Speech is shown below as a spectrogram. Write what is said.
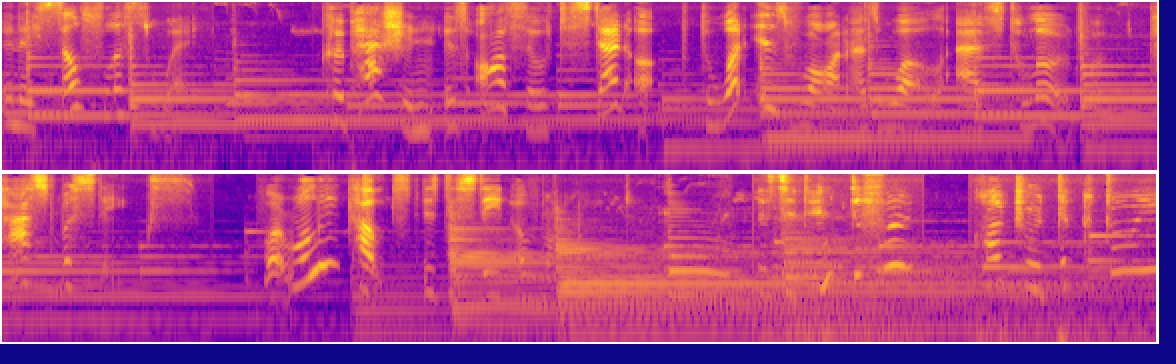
in a selfless way. Compassion is also to stand up to what is wrong as well as to learn from past mistakes. What really counts is the state of mind. Is it indifferent, contradictory,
